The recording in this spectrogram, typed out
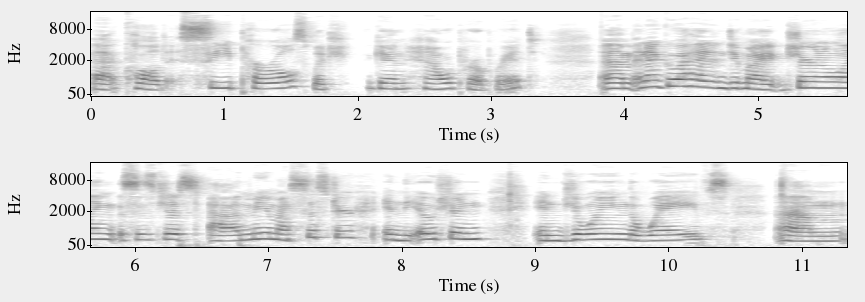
uh, called Sea Pearls, which, again, how appropriate. Um, and I go ahead and do my journaling. This is just uh, me and my sister in the ocean enjoying the waves. Um,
